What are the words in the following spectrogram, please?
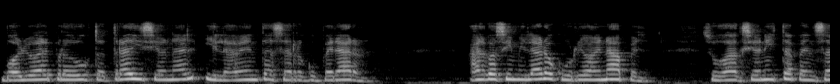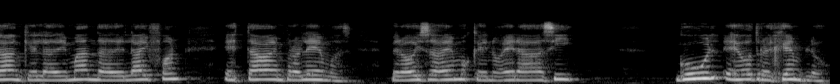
volvió al producto tradicional y la venta se recuperaron. Algo similar ocurrió en Apple. Sus accionistas pensaban que la demanda del iPhone estaba en problemas, pero hoy sabemos que no era así. Google es otro ejemplo,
